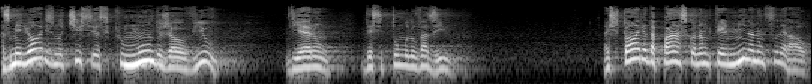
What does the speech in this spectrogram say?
as melhores notícias que o mundo já ouviu vieram desse túmulo vazio. A história da Páscoa não termina num funeral,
